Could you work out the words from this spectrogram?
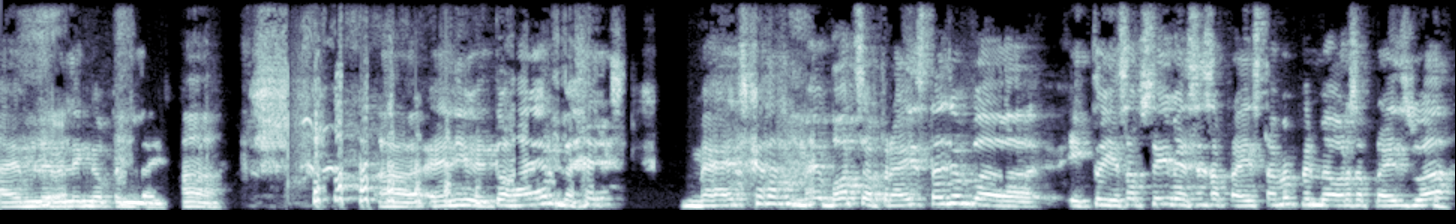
I am levelling up in life हाँ। एनीवे तो हाँ यार मैच मैच का मैं बहुत सरप्राइज़ था जब एक तो ये सबसे ही वैसे सरप्राइज़ था मैं फिर मैं और सरप्राइज़ हुआ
